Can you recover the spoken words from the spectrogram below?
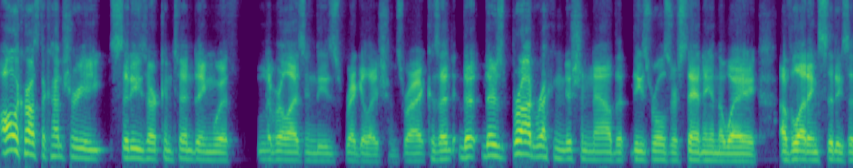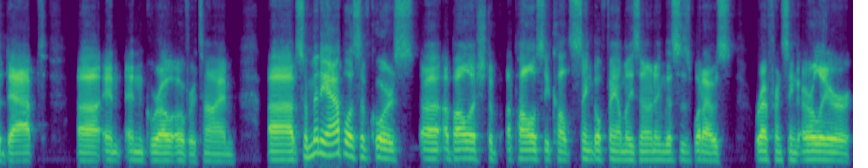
all across the country, cities are contending with liberalizing these regulations, right? Because th- there's broad recognition now that these rules are standing in the way of letting cities adapt uh, and and grow over time. Uh, so Minneapolis, of course, uh, abolished a, a, policy called single-family zoning. This is what I was referencing earlier.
